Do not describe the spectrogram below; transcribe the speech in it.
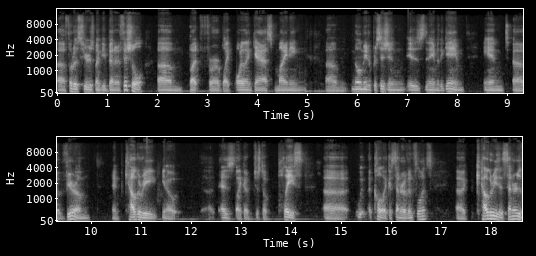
uh, photospheres might be beneficial, um, but for like oil and gas, mining, um, millimeter precision is the name of the game, and uh, Veerum and Calgary, you know, uh, as like a just a place, uh, call it like a center of influence. Uh, Calgary is a center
